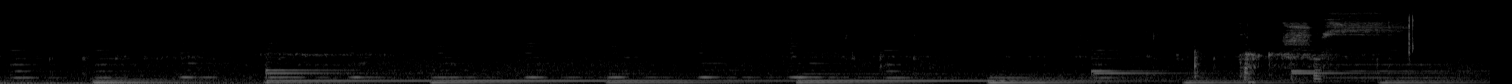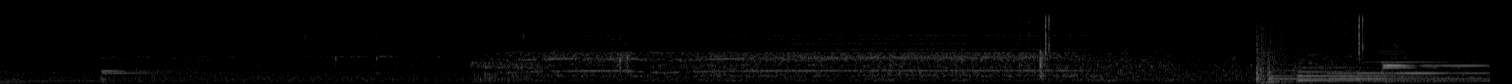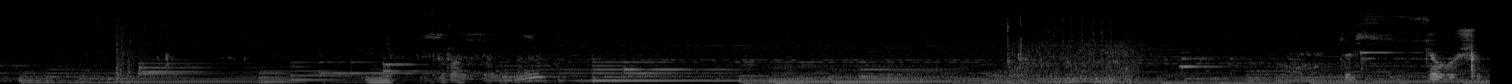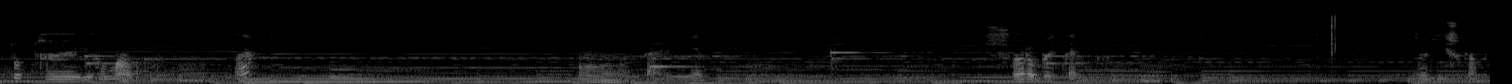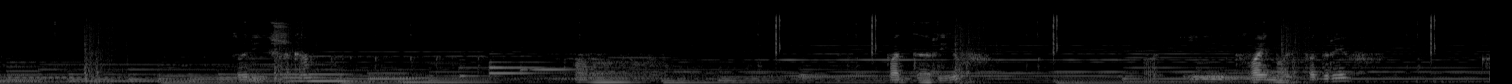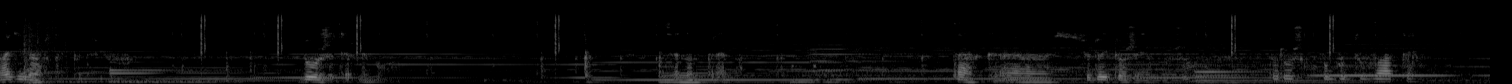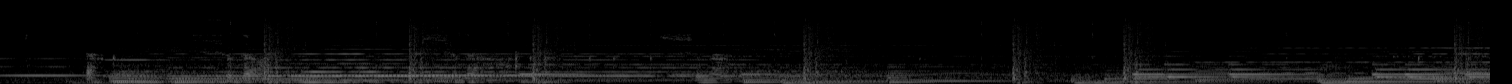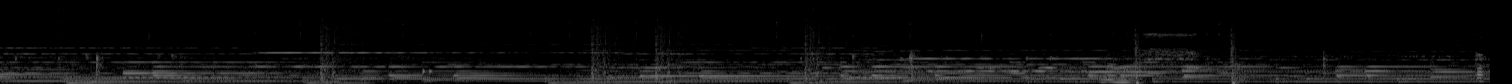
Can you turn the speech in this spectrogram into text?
Так, що Тобто цього, що тут е, його мало. А? М, Блін. Що робити? Доріжка. Доріжка. А, Подрыв. А, И двойной нафти потрібно. Дуже терміново. Це нам треба. Так, е, сюди теж я можу дорожку побудувати. Так. Сюди.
